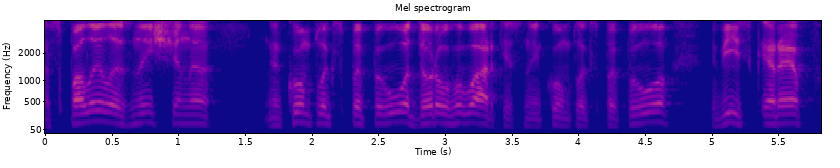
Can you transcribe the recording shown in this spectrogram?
спалили знищене комплекс ППО, дороговартісний комплекс ППО військ РФ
